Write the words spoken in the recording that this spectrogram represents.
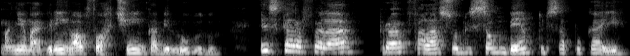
meio magrinho, alto, fortinho, cabeludo. Esse cara foi lá para falar sobre São Bento de Sapucaí.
